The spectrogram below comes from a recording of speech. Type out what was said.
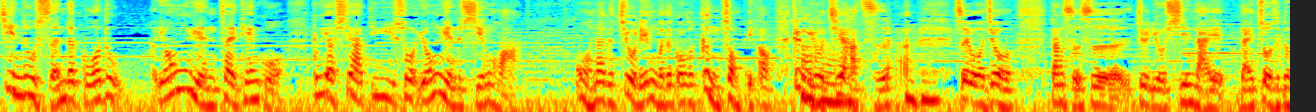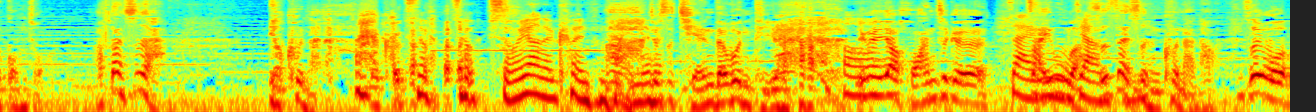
进入神的国度，永远在天国，不要下地狱，说永远的刑罚。哦，那个救灵魂的工作更重要，更有价值啊！所以我就当时是就有心来来做这个工作啊，但是啊，有困难了，有困难。什什什么样的困难 就是钱的问题了，因为要还这个债务啊，实在是很困难哈。所以我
